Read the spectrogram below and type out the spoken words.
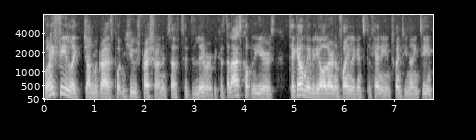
But I feel like John McGrath is putting huge pressure on himself to deliver because the last couple of years, take out maybe the All Ireland final against Kilkenny in 2019,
